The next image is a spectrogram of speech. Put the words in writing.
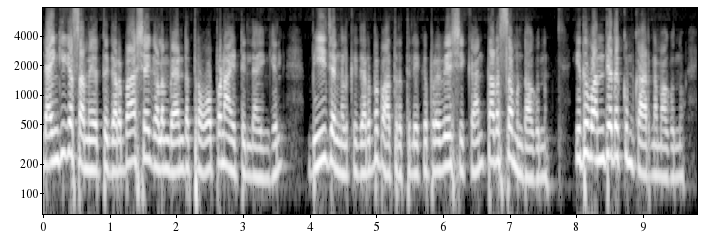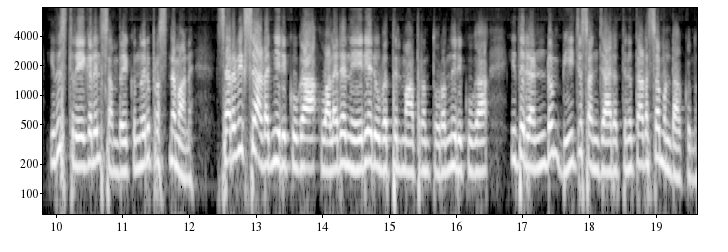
ലൈംഗിക സമയത്ത് ഗർഭാശയകളം വേണ്ടത്ര ഓപ്പൺ ആയിട്ടില്ല എങ്കിൽ ബീജങ്ങൾക്ക് ഗർഭപാത്രത്തിലേക്ക് പ്രവേശിക്കാൻ തടസ്സമുണ്ടാകുന്നു. ഇത് വന്ധ്യതക്കും കാരണമാകുന്നു. ഇത് സ്ത്രീകളിൽ സംഭവിക്കുന്ന ഒരു പ്രശ്നമാണ്. സെർവിക്സ് അടഞ്ഞിരിക്കുക വളരെ നേരിയ രൂപത്തിൽ മാത്രം തുറന്നിരിക്കുക ഇത് രണ്ടും ബീജസഞ്ചാരത്തിന് തടസ്സമുണ്ടാക്കുന്നു.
